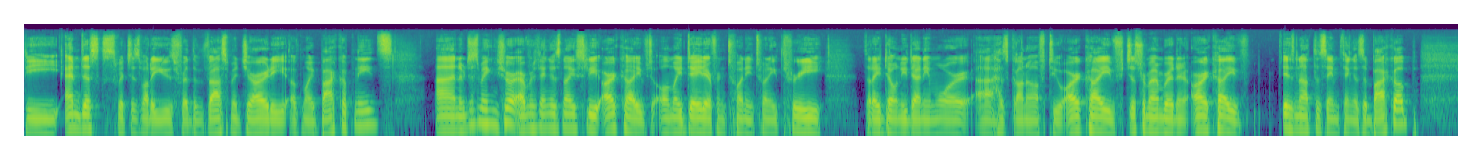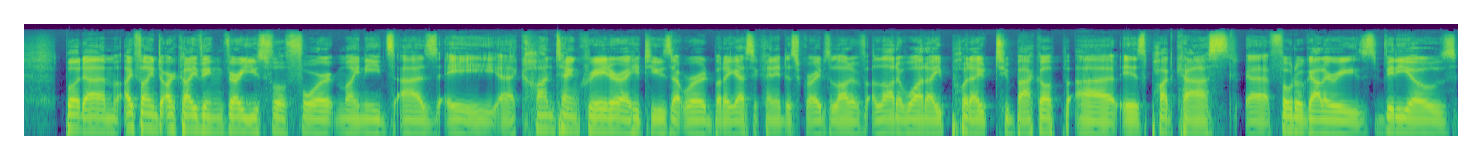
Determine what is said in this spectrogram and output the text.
the M discs, which is what I use for the vast majority of my backup needs. And I'm just making sure everything is nicely archived. All my data from 2023 that I don't need anymore uh, has gone off to archive. Just remember that an archive is not the same thing as a backup. But um, I find archiving very useful for my needs as a uh, content creator. I hate to use that word, but I guess it kind of describes a lot of a lot of what I put out to backup uh, is podcasts, uh, photo galleries, videos,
